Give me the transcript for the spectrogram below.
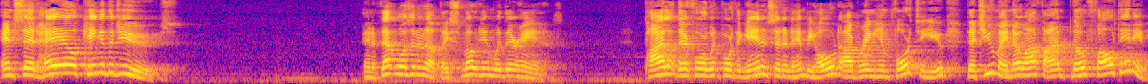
and said, Hail, King of the Jews. And if that wasn't enough, they smote him with their hands. Pilate therefore went forth again and said unto him, Behold, I bring him forth to you, that you may know I find no fault in him.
